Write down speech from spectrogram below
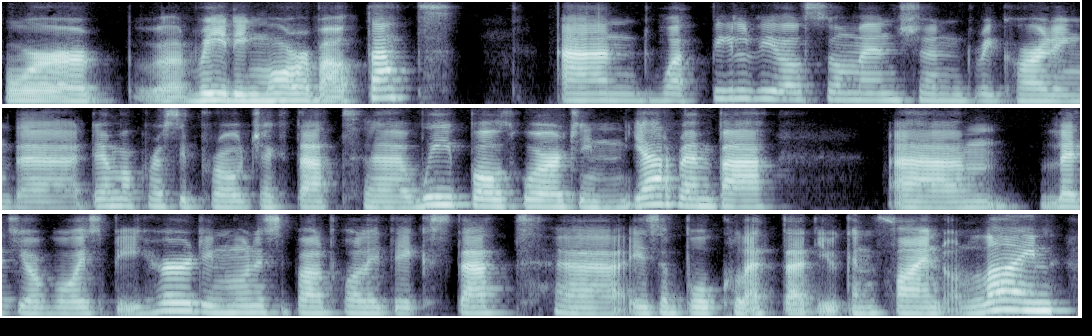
for uh, reading more about that. And what Pilvi also mentioned regarding the democracy project that we both worked in Järvenpää, um, Let Your Voice Be Heard in Municipal Politics. That uh, is a booklet that you can find online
